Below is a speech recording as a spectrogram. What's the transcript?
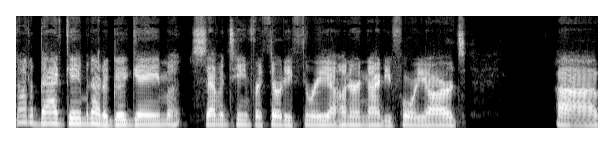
not a bad game, but not a good game. 17 for 33, 194 yards, uh,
